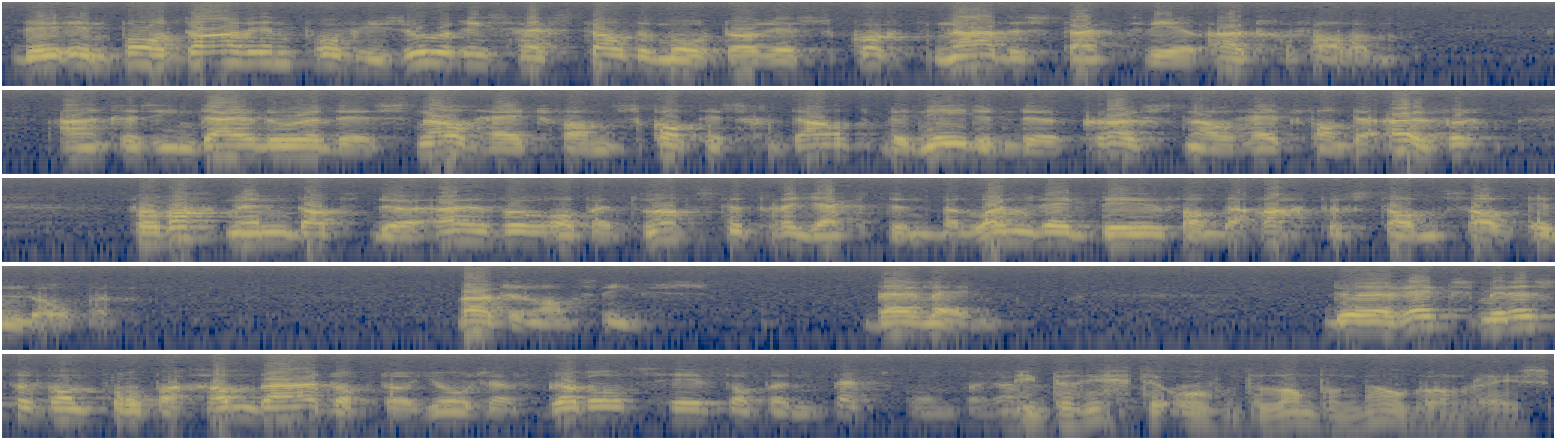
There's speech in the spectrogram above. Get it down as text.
De in Port Darwin provisorisch herstelde motor is kort na de start weer uitgevallen. Aangezien daardoor de snelheid van Scott is gedaald beneden de kruissnelheid van de uiver, verwacht men dat de uiver op het laatste traject een belangrijk deel van de achterstand zal inlopen. Buitenlands nieuws. Berlijn. De Rijksminister van Propaganda, Dr. Jozef Goebbels, heeft op een persconferentie... Die berichten over de London Melbourne race.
